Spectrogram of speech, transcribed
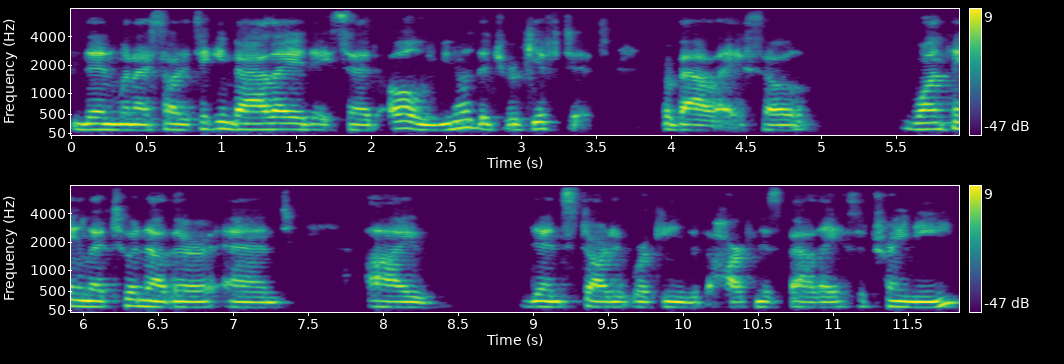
then when I started taking ballet, they said, Oh, you know that you're gifted for ballet. So one thing led to another. And I then started working with the Harkness Ballet as a trainee.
